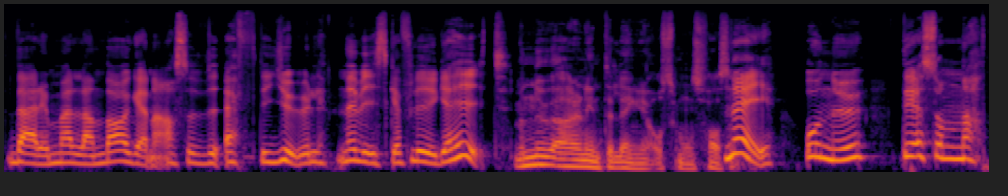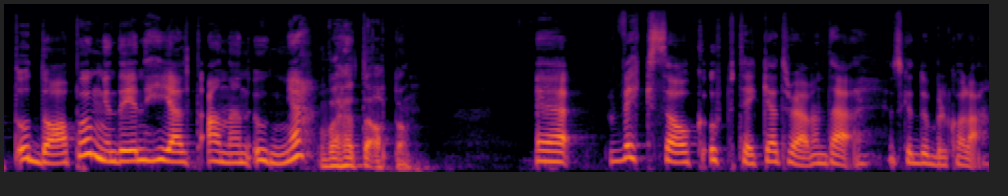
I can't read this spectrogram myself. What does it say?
där i mellandagarna, alltså vid- efter jul, när vi ska flyga hit. Men nu är den inte längre osmosfasen. Nej, och nu, det är som natt och dag på ungen. Det är en helt annan unge. Och vad hette appen? Eh, växa och upptäcka tror jag. Vänta, jag ska dubbelkolla.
